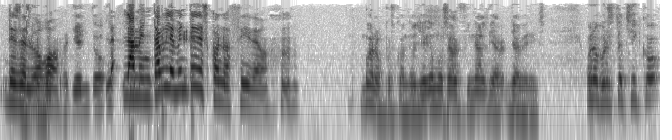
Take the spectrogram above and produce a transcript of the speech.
Desde luego. trayendo. Lamentablemente desconocido. Bueno, pues cuando lleguemos al final ya, ya veréis. Bueno, pues este chico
